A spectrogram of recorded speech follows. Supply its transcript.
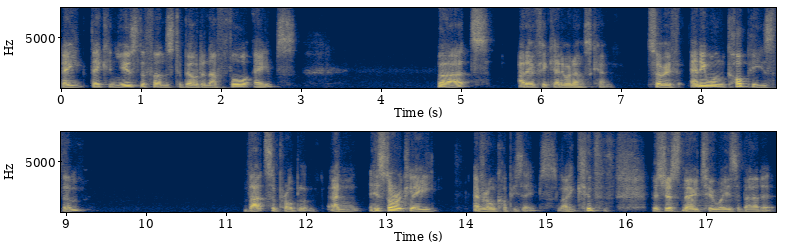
They they can use the funds to build enough for apes, but I don't think anyone else can. So if anyone copies them, that's a problem. And historically, everyone copies apes. Like there's just no two ways about it.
